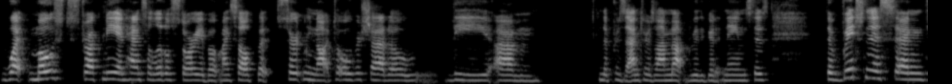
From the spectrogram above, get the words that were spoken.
what most struck me, and hence a little story about myself, but certainly not to overshadow the um, the presenters. I'm not really good at names. Is the richness, and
